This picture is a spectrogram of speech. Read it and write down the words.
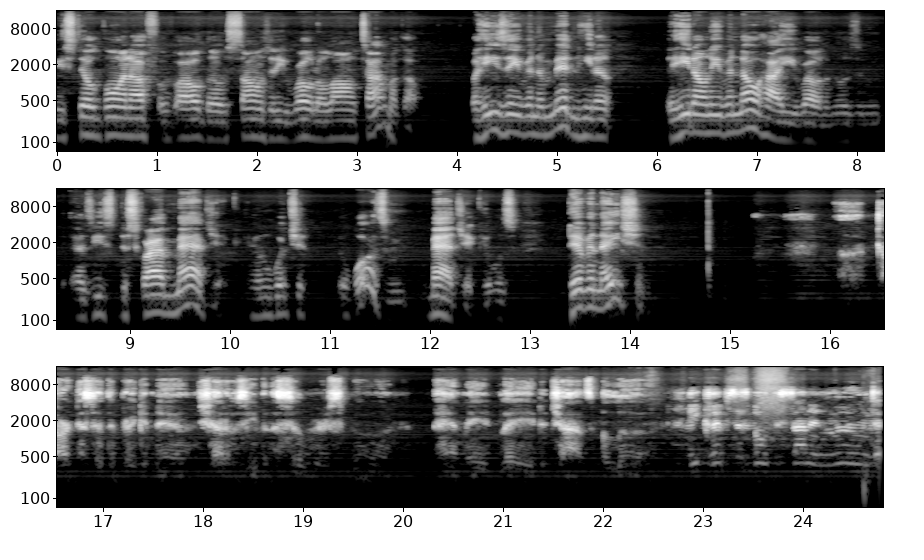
he's still going off of all those songs that he wrote a long time ago but he's even admitting he don't he don't even know how he wrote them. It was as he described magic, in which it, it was magic. It was divination. Uh, darkness at the break of noon, shadows even the silver spoon, handmade blade, a child's balloon. Eclipses both the sun and moon. To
